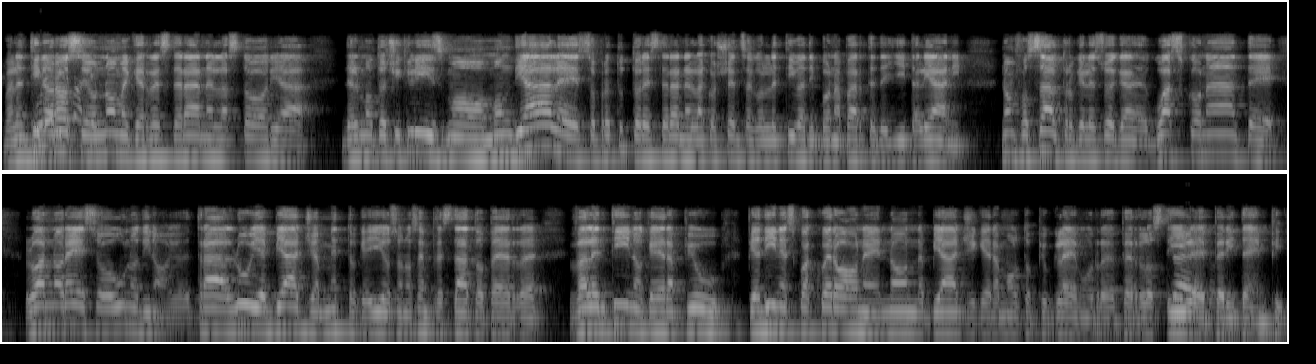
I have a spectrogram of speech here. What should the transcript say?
Valentino Rossi è un nome che resterà nella storia del motociclismo mondiale e soprattutto resterà nella coscienza collettiva di buona parte degli italiani non fosse altro che le sue guasconate lo hanno reso uno di noi. Tra lui e Biaggi ammetto che io sono sempre stato per Valentino che era più piadine e squacquerone e non Biaggi che era molto più glamour per lo stile certo. e per i tempi.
